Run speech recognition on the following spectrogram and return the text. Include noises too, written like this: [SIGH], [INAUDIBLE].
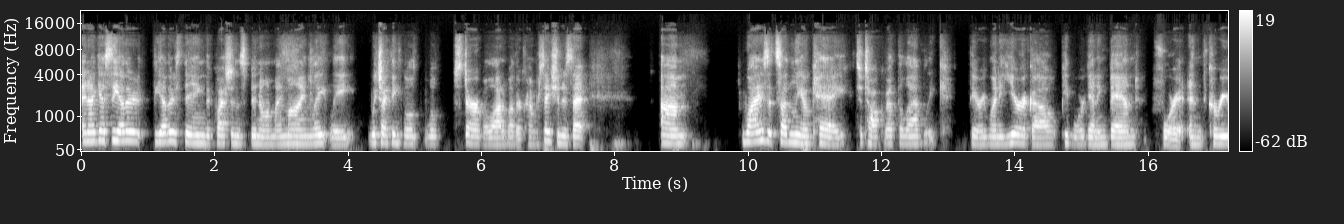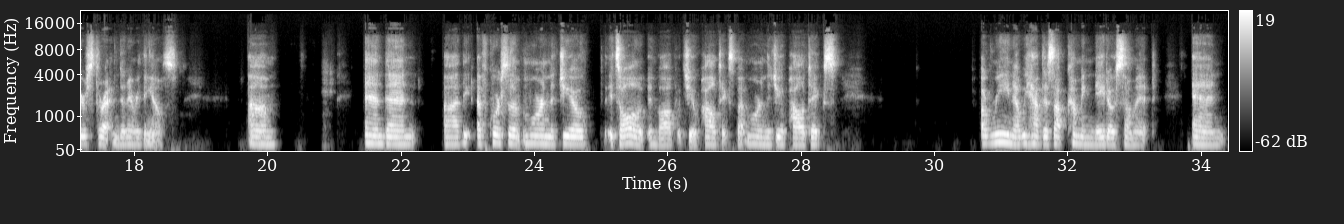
and I guess the other the other thing, the question's been on my mind lately, which I think will will stir up a lot of other conversation, is that um, why is it suddenly okay to talk about the lab leak theory when a year ago people were getting banned for it and careers threatened and everything else? Um, and then uh, the of course uh, more in the geo it's all involved with geopolitics, but more in the geopolitics arena, we have this upcoming NATO summit, and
